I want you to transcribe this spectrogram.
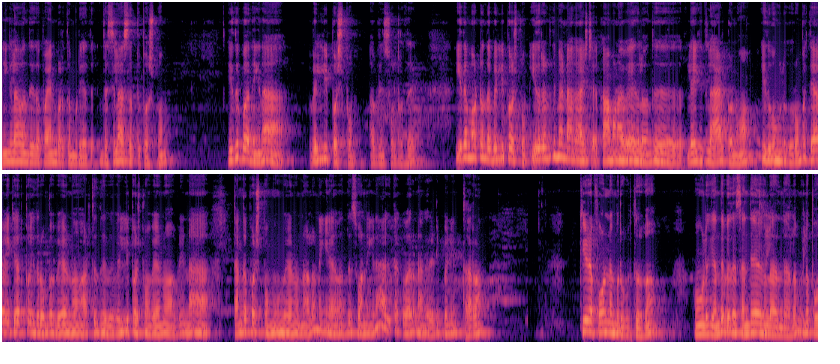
நீங்களாக வந்து இதை பயன்படுத்த முடியாது. இந்த சிலாசத்து பஷ்பம். இது பார்த்திங்கன்னா வெள்ளி பஷ்பம் அப்படின்னு சொல்கிறது இதை மட்டும் இந்த வெள்ளி பஷ்பம் இது ரெண்டுத்துமே நாங்கள் காமனாகவே இதில் வந்து லேகியத்தில் ஆட் பண்ணுவோம். இது உங்களுக்கு ரொம்ப தேவைக்கேற்ப இது ரொம்ப வேணும். அடுத்தது வெள்ளி பஷ்பம் வேணும் அப்படின்னா தங்க பஷ்பமும் வேணும்னாலும் நீங்கள் வந்து சொன்னீங்கன்னா அதுக்கு தக்கவாறு நாங்கள் ரெடி பண்ணி தரோம் கீழே ஃபோன் நம்பர் கொடுத்துருக்கோம். உங்களுக்கு எந்த வித சந்தேகங்களாக இருந்தாலும் இல்லை போ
